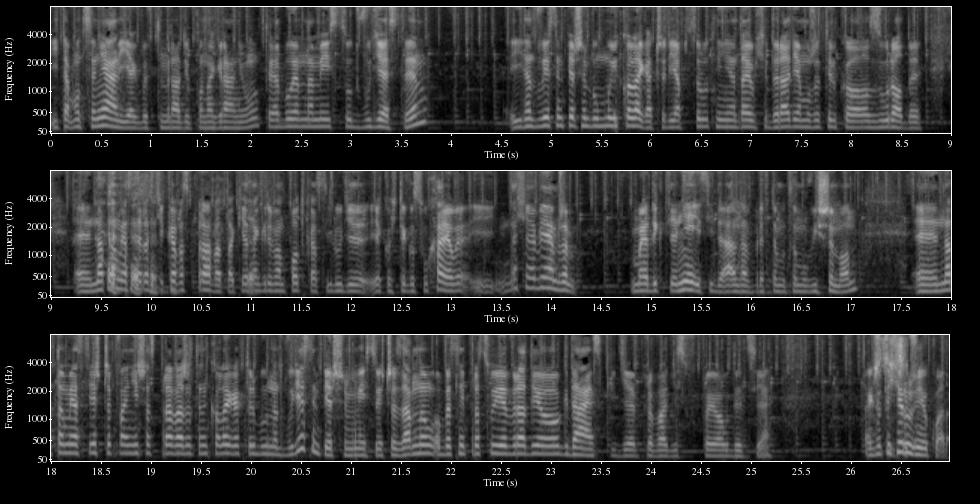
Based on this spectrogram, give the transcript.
i tam oceniali jakby w tym radiu po nagraniu, to ja byłem na miejscu 20 i na 21 był mój kolega, czyli absolutnie nie nadają się do radia, może tylko z urody. E, Natomiast teraz ciekawa sprawa, tak, ja nagrywam podcast i ludzie jakoś tego słuchają i właśnie ja wiem, że moja dykcja nie jest idealna wbrew temu, co mówi Szymon. E, Natomiast jeszcze fajniejsza sprawa, że ten kolega, który był na 21 miejscu jeszcze za mną, obecnie pracuje w Radio Gdańsk, gdzie prowadzi swoją audycję. Także to się różnie układa.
